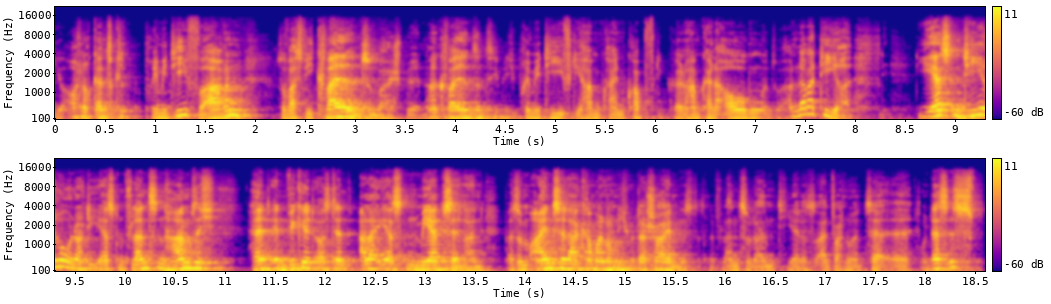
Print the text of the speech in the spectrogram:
die auch noch ganz primitiv waren, sowas wie Quallen zum Beispiel. Ne? Quallen sind ziemlich primitiv, die haben keinen Kopf, die können, haben keine Augen und so, aber Tiere. Die ersten Tiere und auch die ersten Pflanzen haben sich halt entwickelt aus den allerersten Mehrzellern. Bei so einem Einzeller kann man noch nicht unterscheiden, ist das eine Pflanze oder ein Tier. Das ist einfach nur ein Zell. Äh, und das ist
